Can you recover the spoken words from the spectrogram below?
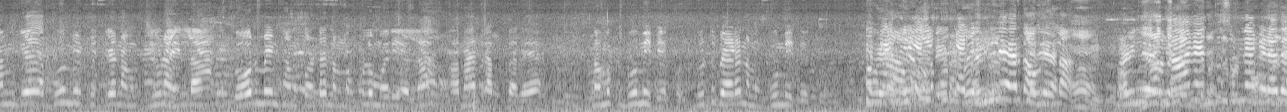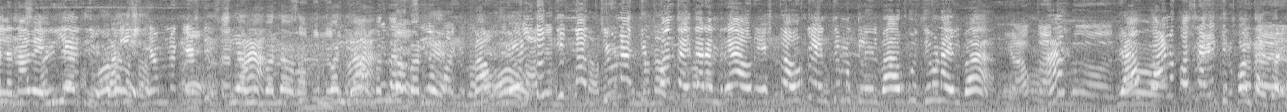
ನಮಗೆ ಭೂಮಿ ಬಿಟ್ಟರೆ ನಮ್ಗೆ ಜೀವನ ಇಲ್ಲ. ಗೌರ್ಮೆಂಟ್ ನಂಬ್ಕೊಂಡ್ರೆ ನಮ್ಮ ಮಕ್ಕಳು ಮರಿ ಎಲ್ಲ ಅನಾಥರಾಗ್ತಾರೆ. ನಮಗೆ ಭೂಮಿ ಬೇಕು. ದುಡ್ಡು ಬೇಡ ನಮಗೆ ಭೂಮಿ ಬೇಕು. ಸುಮ್ಮನೆ ಬಿಡೋದಲ್ಲ ನಾವೇ ಇಲ್ಲೇ ಇರ್ತೀವಿ ನಾವು ಹೇಳ್ದಕ್ಕಿಂತ ಜೀವನ ಕಿತ್ಕೊಂತ ಇದಾರೆ ಅಂದ್ರೆ ಅವ್ರು ಎಷ್ಟು ಅವ್ರಿಗೂ ಹೆಂಡತಿ ಮಕ್ಳು ಇಲ್ವಾ ಅವ್ರಿಗೂ ಜೀವನ ಇಲ್ವಾ? ಯಾವ ಕಾರಣಕ್ಕೋಸ್ಕರ ಕಿರ್ಕೊಂತ ಇದ್ದಾರೆ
